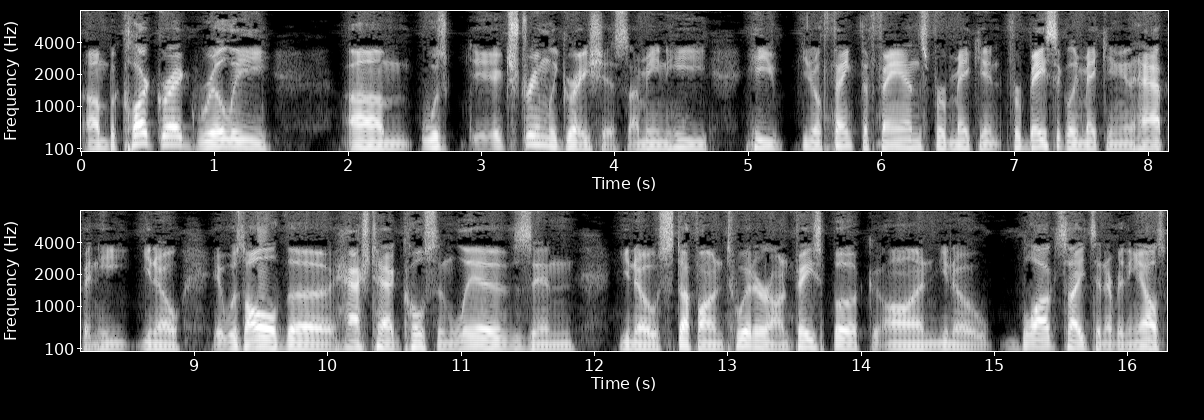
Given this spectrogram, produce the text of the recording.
Um but clark gregg really um, was extremely gracious. I mean, he, he, you know, thanked the fans for making, for basically making it happen. He, you know, it was all the hashtag Coulson lives and, you know, stuff on Twitter, on Facebook, on, you know, blog sites and everything else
